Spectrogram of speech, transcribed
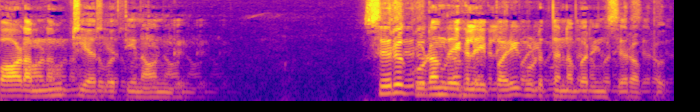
பாடம் நூற்றி அறுபத்தி நான்கு. சிறு குழந்தைகளை பறிகொடுத்த நபரின் சிறப்பு.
